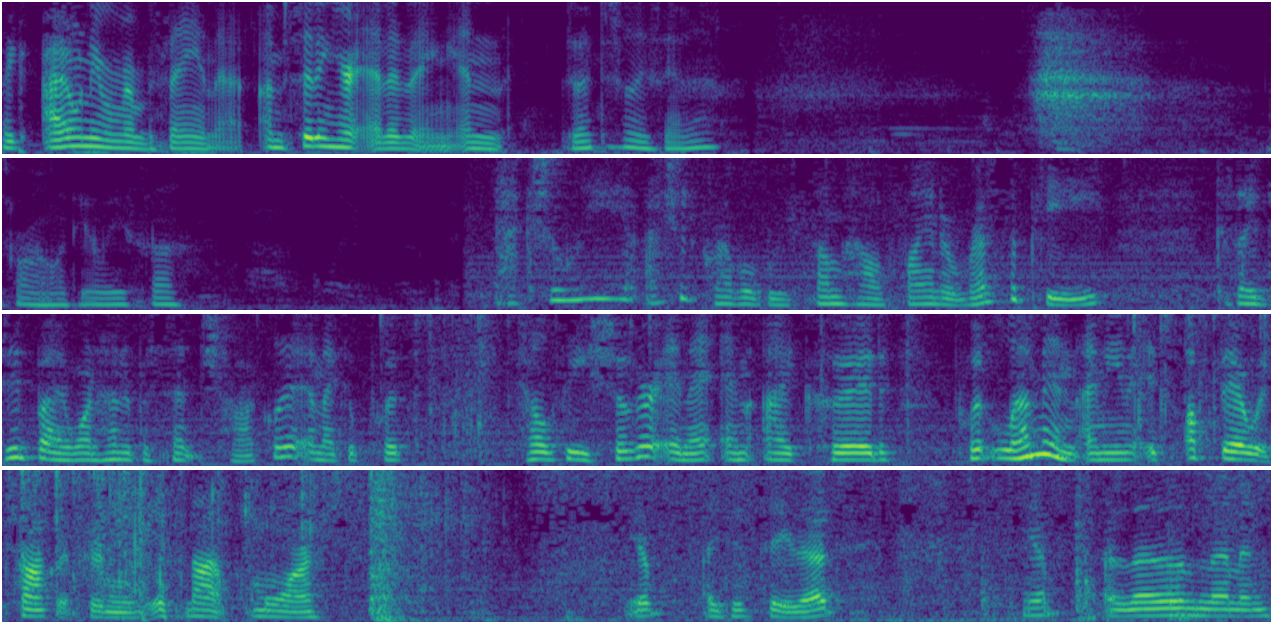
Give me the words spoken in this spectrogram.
Like, I don't even remember saying that. I'm sitting here editing and did I just really say that? What's wrong with you, Lisa? Actually, I should probably somehow find a recipe because I did buy 100% chocolate and I could put healthy sugar in it and I could put lemon. I mean, it's up there with chocolate for me, if not more. Yep, I did say that. Yep, I love lemon.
